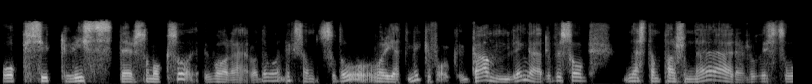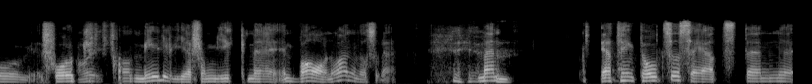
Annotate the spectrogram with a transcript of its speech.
och cyklister som också var där och det var liksom, så då var det jättemycket folk. Gamlingar, vi såg nästan pensionärer och vi såg folk, Oj. familjer som gick med en barnvagn och sådär. Men Mm. jag tänkte också säga att den,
